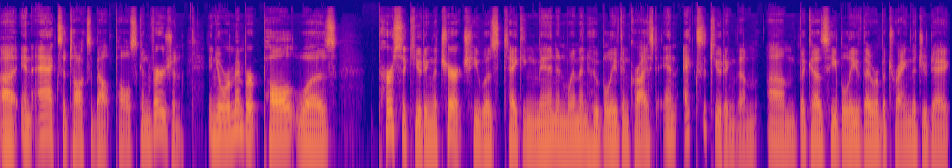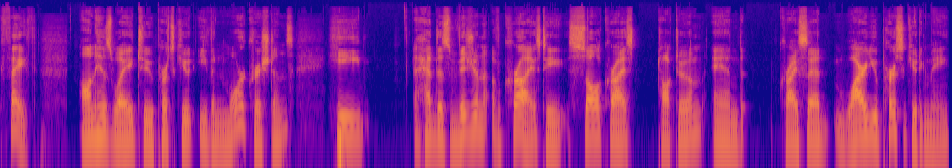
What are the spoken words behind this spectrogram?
uh, in Acts it talks about Paul's conversion. And you'll remember Paul was persecuting the church. He was taking men and women who believed in Christ and executing them um, because he believed they were betraying the Judaic faith. On his way to persecute even more Christians, he had this vision of Christ. He saw Christ talk to him, and Christ said, "Why are you persecuting me?"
